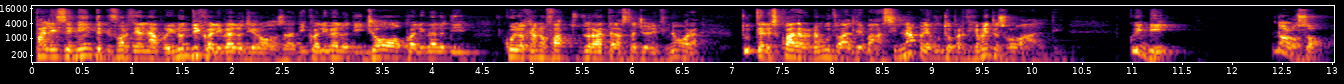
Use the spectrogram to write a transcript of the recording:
palesemente più forti del Napoli, non dico a livello di rosa, dico a livello di gioco, a livello di quello che hanno fatto durante la stagione finora. Tutte le squadre hanno avuto alti e bassi, il Napoli ha avuto praticamente solo alti. Quindi non lo so,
